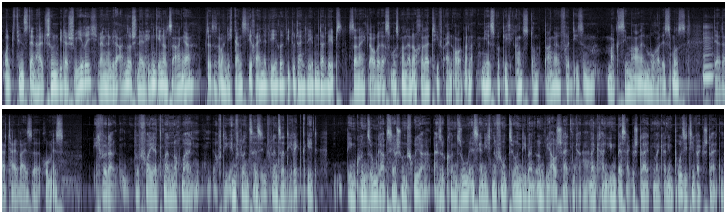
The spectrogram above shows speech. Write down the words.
und finde es dann halt schon wieder schwierig, wenn dann wieder andere schnell hingehen und sagen, ja, das ist aber nicht ganz die reine Lehre, wie du dein Leben da lebst, sondern ich glaube, das muss man dann auch relativ einordnen. Mir ist wirklich Angst und Bange vor diesem maximalen Moralismus, mhm. der da teilweise rum ist ich würde, bevor jetzt man nochmal auf die Influencer, Influencer direkt geht, den Konsum gab es ja schon früher. Also Konsum ist ja nicht eine Funktion, die man irgendwie ausschalten kann. Man kann ihn besser gestalten, man kann ihn positiver gestalten.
